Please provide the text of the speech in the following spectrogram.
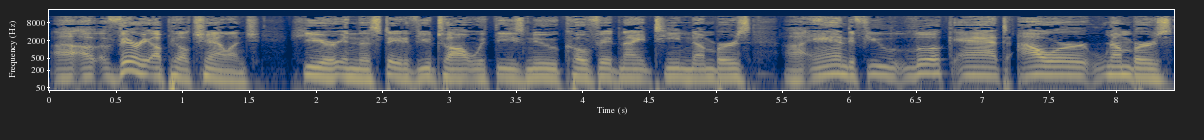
uh, a very uphill challenge here in the state of Utah with these new COVID 19 numbers. Uh, and if you look at our numbers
